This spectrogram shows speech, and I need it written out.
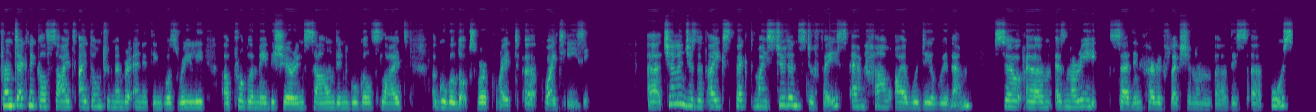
From technical sides i don't remember anything. Was really a problem maybe sharing sound in google slides. Uh, google docs were quite uh, quite easy uh, challenges that I expect my students to face and how I would deal with them. So, um, as Marie said in her reflection on uh, this uh, course,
